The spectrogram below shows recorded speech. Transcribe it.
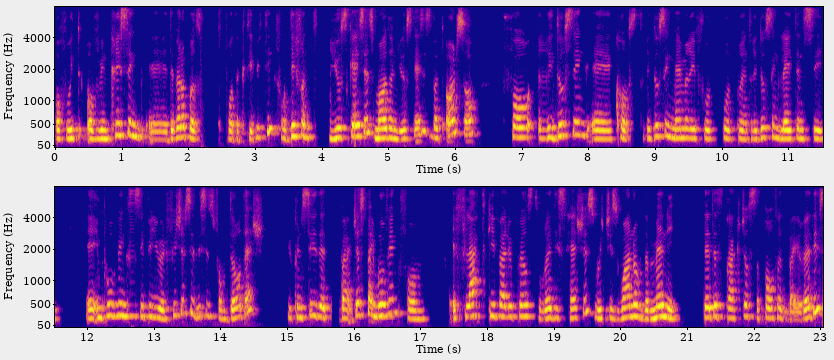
of, of increasing uh, developers' productivity for different use cases, modern use cases, but also for reducing uh, cost, reducing memory footprint, reducing latency, improving CPU efficiency. This is from DoorDash. You can see that by, just by moving from a flat key value pairs to Redis hashes, which is one of the many data structures supported by Redis,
